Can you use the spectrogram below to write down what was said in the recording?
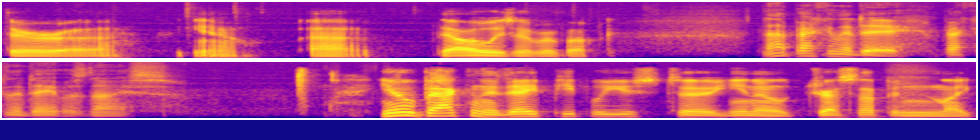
They're, uh, you know, uh, they always overbook. Not back in the day. Back in the day, it was nice. You know, back in the day, people used to, you know, dress up in like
